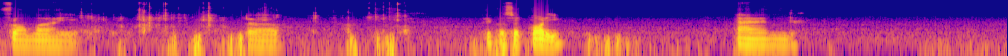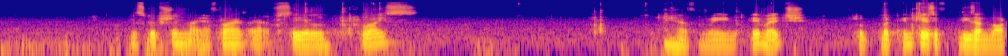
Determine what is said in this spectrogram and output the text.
from my uh, requested body. And description I have price I have sale price I have main image. So but in case if these are not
